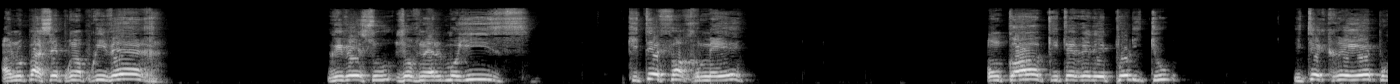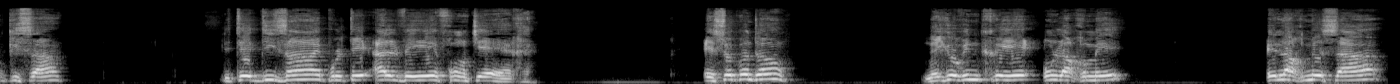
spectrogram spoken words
à nous passer pour un privé, arrivé sous Jovenel Moïse, qui t'est formé, encore qui t'est relé politou, il t'est créé pour qui ça? Il était dix ans et pour te alvéer frontières. Et cependant, nous vin créer une armée, et l'armée ça,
